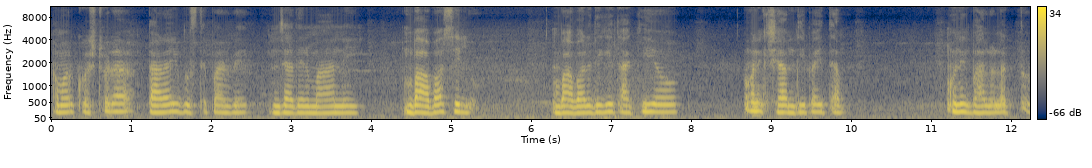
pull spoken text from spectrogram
আমার কষ্টটা তারাই বুঝতে পারবে, যাদের মা নেই। বাবা ছিল, বাবার দিকে তাকিয়েও অনেক শান্তি পাইতাম, অনেক ভালো লাগতো।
